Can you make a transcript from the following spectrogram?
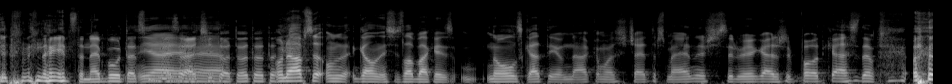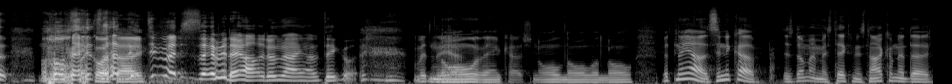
neviens te nebūtu tāds, Jā, mēs varētu šito, to, to, to. Un, apsa, un galvenais, vislabākais nulles skatījums nākamos četrus mēnešus ir vienkārši podkāstam. Mēs par sevi reāli runājām tikko. Bet, nu. Nulle vienkārši, nulle, nulle, nulle. Bet, nu jā, zini kā, es domāju, mēs tiekamies nākamnedēļ.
